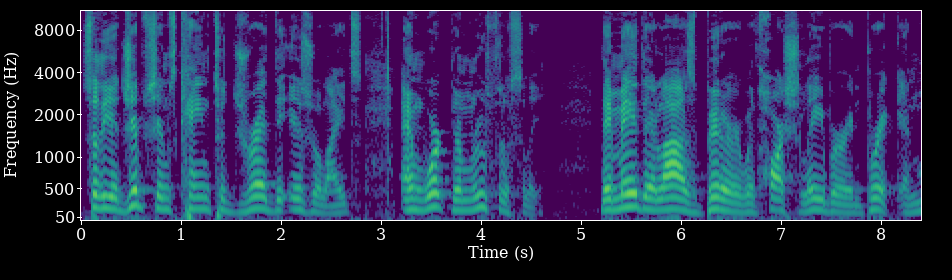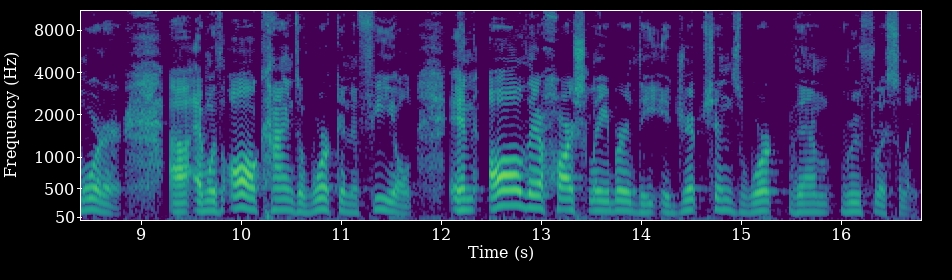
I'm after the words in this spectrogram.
So the Egyptians came to dread the Israelites and worked them ruthlessly. They made their lives bitter with harsh labor and brick and mortar uh, and with all kinds of work in the field. In all their harsh labor, the Egyptians worked them ruthlessly.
